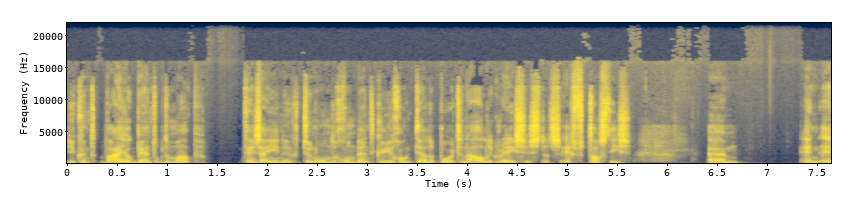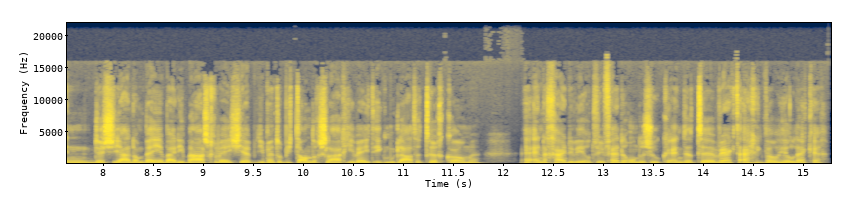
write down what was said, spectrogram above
Je kunt, waar je ook bent op de map, tenzij je in een tunnel onder de grond bent, kun je gewoon teleporten naar alle graces. Dat is echt fantastisch. Ehm, en, en dus ja, dan ben je bij die baas geweest. Je, hebt, je bent op je tanden geslagen. Je weet, ik moet later terugkomen. En dan ga je de wereld weer verder onderzoeken. En dat eh, werkt eigenlijk wel heel lekker.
